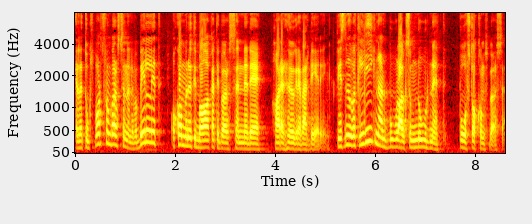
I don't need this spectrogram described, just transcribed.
eller togs bort från börsen när det var billigt och kommer nu tillbaka till börsen när det har en högre värdering. Finns det något liknande bolag som Nordnet på Stockholmsbörsen?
